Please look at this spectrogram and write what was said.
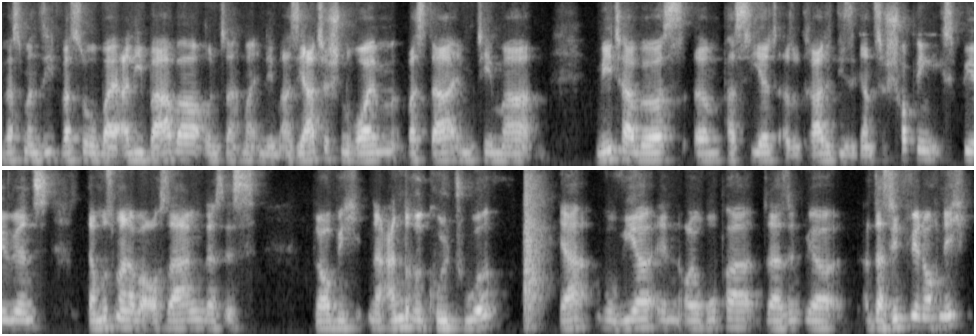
was man sieht, was so bei Alibaba und sag mal in dem asiatischen Räumen, was da im Thema Metaverse ähm, passiert, also gerade diese ganze Shopping-Experience. Da muss man aber auch sagen, das ist, glaube ich, eine andere Kultur, ja, wo wir in Europa, da sind wir, da sind wir noch nicht.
